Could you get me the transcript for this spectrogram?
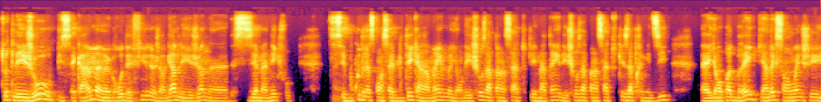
tous les jours. Puis c'est quand même un gros défi. Je regarde les jeunes euh, de sixième année qu'il faut. C'est beaucoup de responsabilités quand même. Ils ont des choses à penser à tous les matins, des choses à penser à tous les après-midi. Ils n'ont pas de break. Puis il y en a qui sont loin de chez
